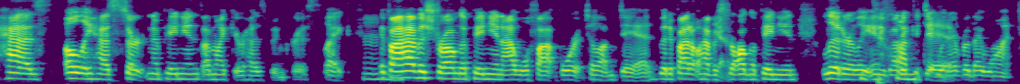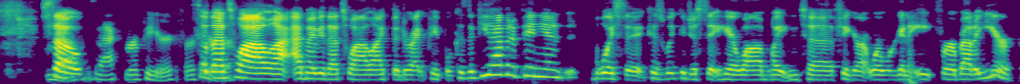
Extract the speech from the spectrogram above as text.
has only has certain opinions. I'm like your husband, Chris. Like mm-hmm. if I have a strong opinion, I will fight for it till I'm dead. But if I don't have yeah. a strong opinion, literally anybody could dead. do whatever they want. So yeah, Zach Rapier for so sure. that's why I like. Maybe that's why I like the direct people because if you have an opinion, voice it. Because we could just sit here while I'm waiting to figure out where we're going to eat for about a year.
